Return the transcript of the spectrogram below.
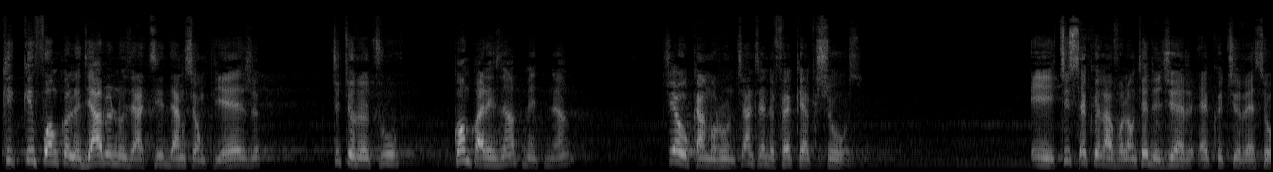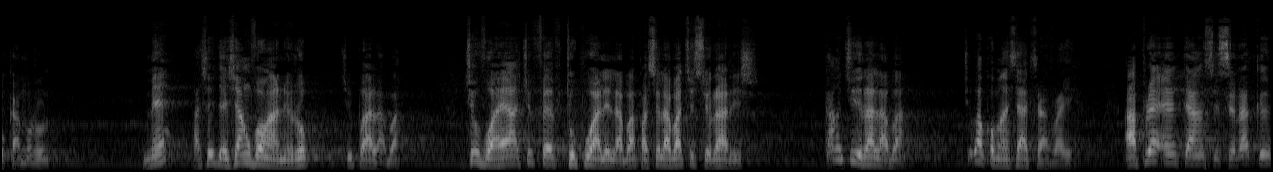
qui, font que le diable nous attire dans son piège, tu te retrouves, comme par exemple maintenant, tu es au Cameroun, tu es en train de faire quelque chose. Et tu sais que la volonté de Dieu est que tu restes au Cameroun. Mais, parce que des gens vont en Europe, tu pars là-bas. Tu voyages, tu fais tout pour aller là-bas, parce que là-bas, tu seras riche. Quand tu iras là-bas, tu vas commencer à travailler. Après un temps, ce sera que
